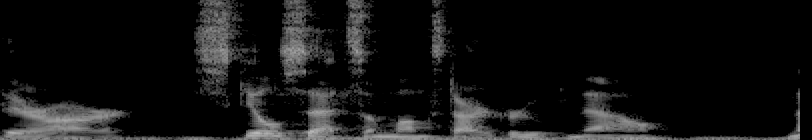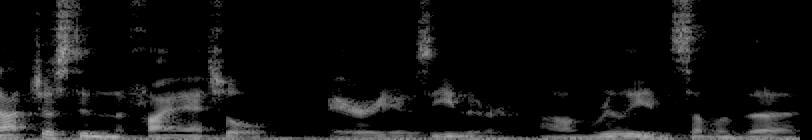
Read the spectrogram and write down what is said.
there are skill sets amongst our group now, not just in the financial areas either, um, really in some of the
